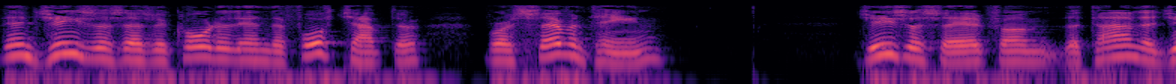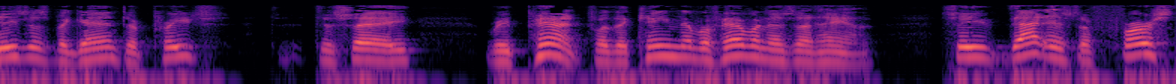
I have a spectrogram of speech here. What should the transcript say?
Then Jesus, as recorded in the fourth chapter, verse 17, Jesus said, from the time that Jesus began to preach, to say, Repent, for the kingdom of heaven is at hand. See, that is the first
